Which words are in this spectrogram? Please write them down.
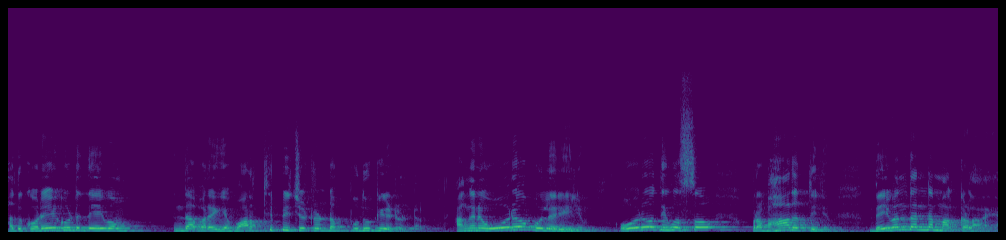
അത് കുറേ കൂടി ദൈവം എന്താ പറയുക വർദ്ധിപ്പിച്ചിട്ടുണ്ട് പുതുക്കിയിട്ടുണ്ട്. അങ്ങനെ ഓരോ പുലരിയിലും ഓരോ ദിവസവും പ്രഭാതത്തിലും ദൈവം തന്റെ മക്കളായ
